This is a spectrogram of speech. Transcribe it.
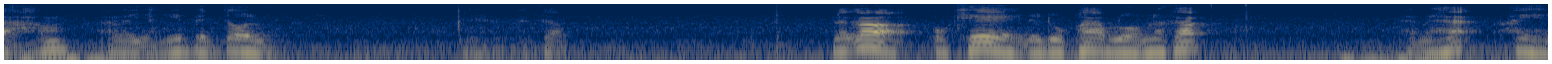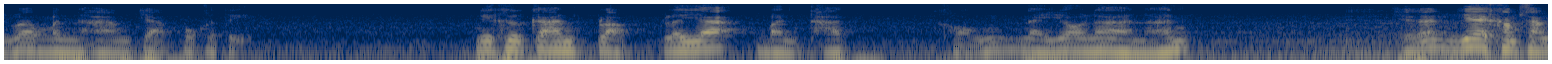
1.3 อะไรอย่างนี้เป็นต้นนะครับ แล้วก็โอเคเดี๋ยวดูภาพรวมนะครับ เห็นไหมฮะ ให้เห็นว่ามันห่างจากปกติ นี่คือการปรับระยะบรรทัดของในย่อหน้านั้น ฉะนั้นแยกคำสั่ง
